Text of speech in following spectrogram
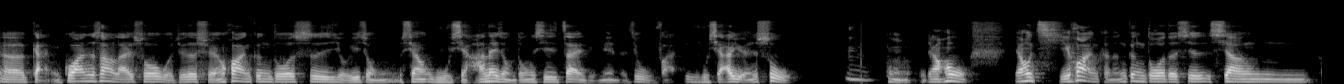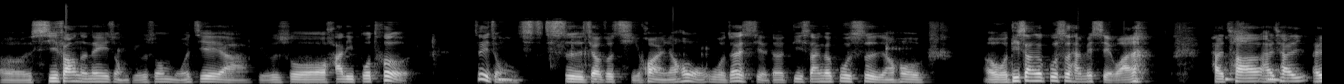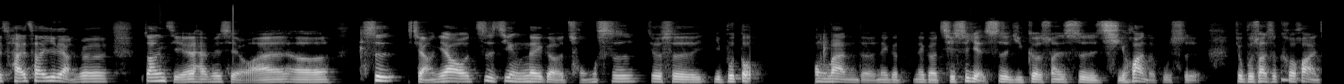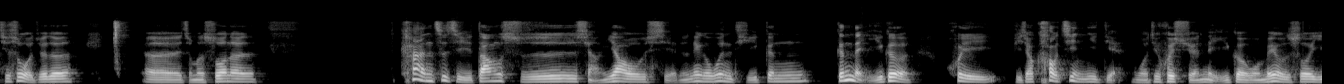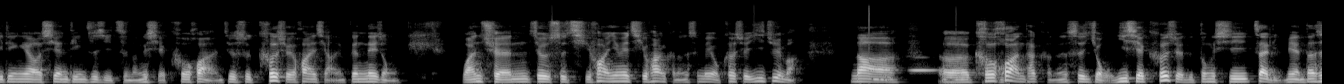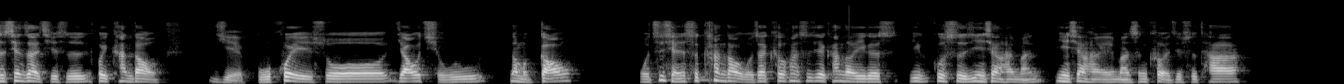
呃，感官上来说，我觉得玄幻更多是有一种像武侠那种东西在里面的，就武法武侠元素。嗯嗯，然后。然后奇幻可能更多的是像呃西方的那一种，比如说魔戒呀，比如说哈利波特，这种是叫做奇幻。然后我我在写的第三个故事，然后呃我第三个故事还没写完，还差还差还还差一两个章节还没写完，呃是想要致敬那个虫师，就是一部动。动漫的那个那个其实也是一个算是奇幻的故事，就不算是科幻。其实我觉得，呃，怎么说呢？看自己当时想要写的那个问题跟跟哪一个会比较靠近一点，我就会选哪一个。我没有说一定要限定自己只能写科幻，就是科学幻想跟那种完全就是奇幻，因为奇幻可能是没有科学依据嘛。那呃，科幻它可能是有一些科学的东西在里面，但是现在其实会看到，也不会说要求那么高。我之前是看到我在科幻世界看到一个一个故事，印象还蛮印象还蛮深刻，就是他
